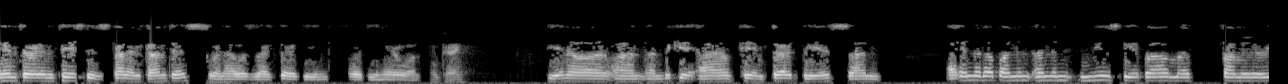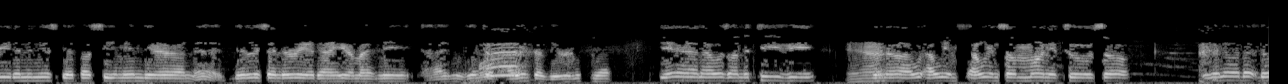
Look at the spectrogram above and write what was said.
entering Tastee's talent contest when I was like 13, 14 year old. Okay. You know, and and became I came third place and I ended up on the, on the newspaper. My family reading the newspaper, see me in there, and uh, they listen to the radio and hear my me. I, inter- I interview. Yeah, and I was on the TV. Yeah. You know, I, I win, I win some money too. So, you know, the, the,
